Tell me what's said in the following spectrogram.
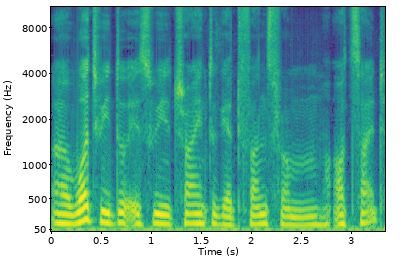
Uh, what we do is we're trying to get funds from outside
